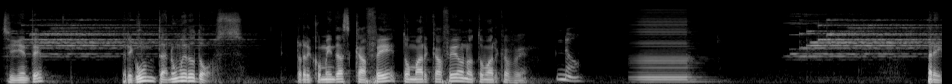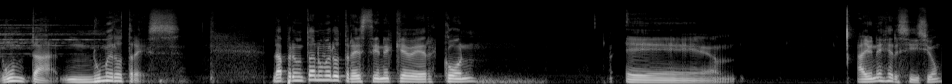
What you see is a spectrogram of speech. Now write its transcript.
Siguiente. Pregunta número dos. ¿Recomiendas café, tomar café o no tomar café? No. Pregunta número tres. La pregunta número tres tiene que ver con eh, hay un ejercicio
